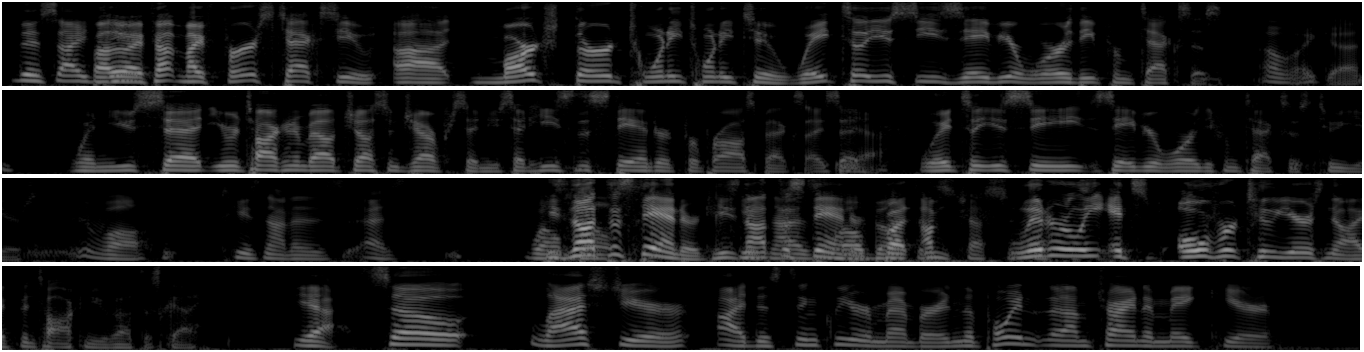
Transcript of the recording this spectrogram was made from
this idea. By the way, I found my first text to you uh, March 3rd, 2022. Wait till you see Xavier Worthy from Texas. oh my god. When you said you were talking about Justin Jefferson, you said he's the standard for prospects. I said, Yeah. wait till you see Xavier Worthy from Texas. Two years. Well, he's not as as well. he's not the standard. He's, not, not the standard. but I'm Justin literally, it's over two years now. I've been talking to you about this guy. Yeah. So last year, I distinctly remember, and the point that I'm trying to make here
